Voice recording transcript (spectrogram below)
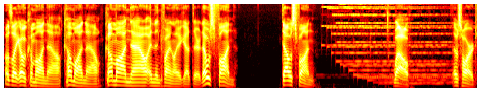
I was like, oh, come on now. Come on now. Come on now. And then finally I got there. That was fun. That was fun. Wow. That was hard.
